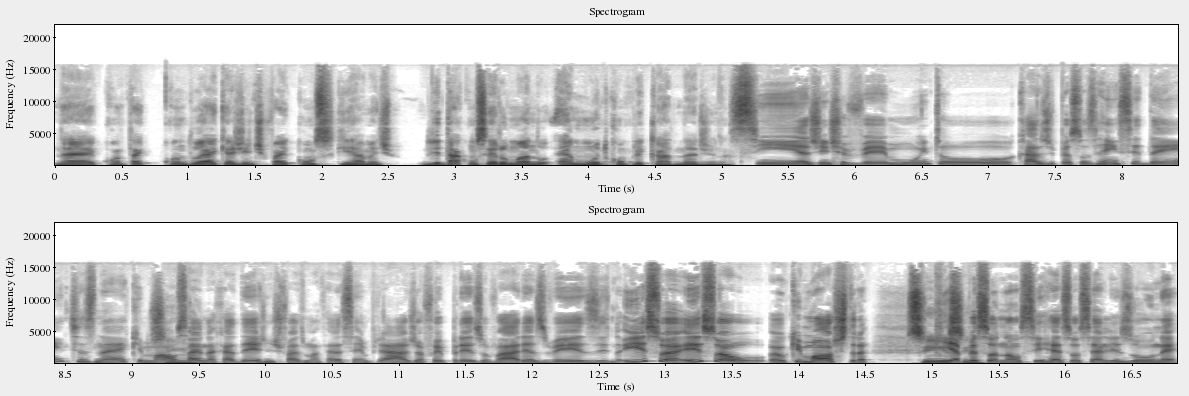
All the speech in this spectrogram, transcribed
Né? Quando é, quando é que a gente vai conseguir realmente lidar com o ser humano é muito complicado, né, Dina? Sim, a gente vê muito casos de pessoas reincidentes, né, que mal Sim. saem da cadeia, a gente faz matéria sempre, ah, já foi preso várias vezes. Isso é, isso é, o, é o que mostra sim, que sim. a pessoa não se ressocializou, né?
